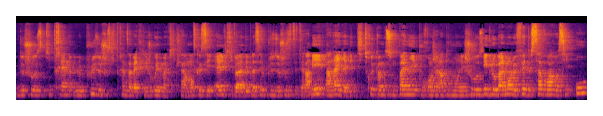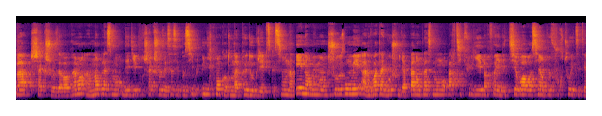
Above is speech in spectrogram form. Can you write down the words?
de choses qui traînent. Le plus de choses qui traînent, ça va être les jouets de ma fille, clairement. Parce que c'est elle qui va déplacer le plus de choses, etc. Mais pareil, il y a des petits trucs comme son panier pour ranger rapidement les choses. Et globalement, le fait de savoir aussi où va chaque chose, d'avoir vraiment un emplacement dédié pour chaque chose. Et ça, c'est possible uniquement quand on a peu d'objets. Parce que si on a énormément de choses qu'on met à droite, à gauche, où il n'y a pas d'emplacement particulier, parfois il y a des tiroirs aussi un peu fourre-tout, etc.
